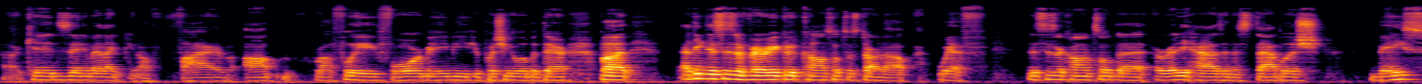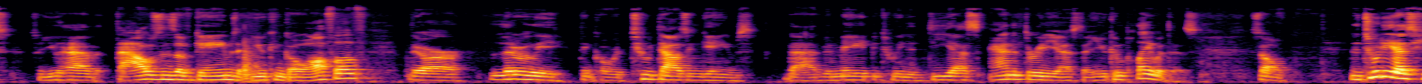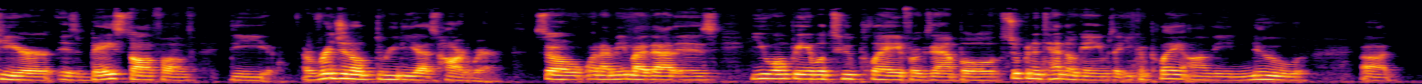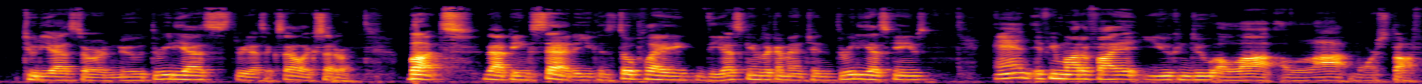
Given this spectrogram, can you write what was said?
uh, kids, anybody like, you know, five up, roughly four, maybe if you're pushing a little bit there. But I think this is a very good console to start out with. This is a console that already has an established base. So you have thousands of games that you can go off of there are literally, I think, over 2,000 games that have been made between the DS and the 3DS that you can play with this. So the 2DS here is based off of the original 3DS hardware. So what I mean by that is you won't be able to play, for example, Super Nintendo games that you can play on the new uh, 2DS or new 3DS, 3DS XL, etc. But that being said, you can still play DS games like I mentioned, 3DS games, and if you modify it, you can do a lot, a lot more stuff.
